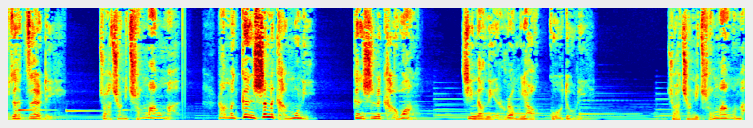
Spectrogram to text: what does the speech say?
就在这里，主要求你充满我们，让我们更深的渴慕你，更深的渴望进到你的荣耀国度里。主要求你充满我们，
